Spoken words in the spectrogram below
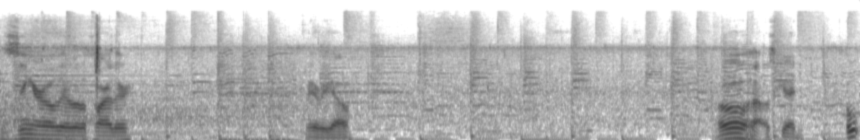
Zinger over there a little farther. There we go. Oh, that was good. Oh,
